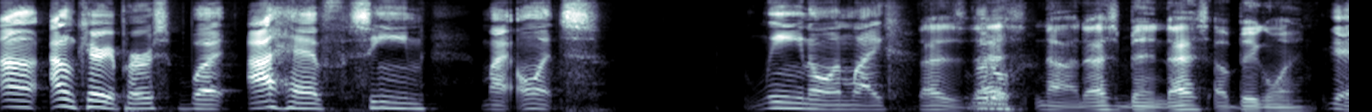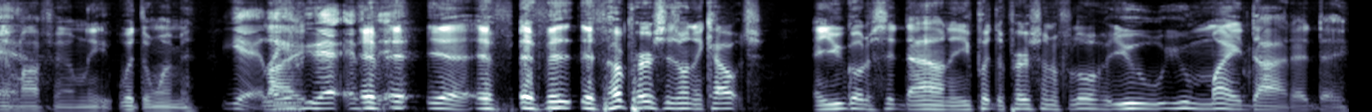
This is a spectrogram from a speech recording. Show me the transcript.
Uh, I don't carry a purse, but I have seen my aunts lean on like That is Little- that's nah. That's been that's a big one Yeah. in my family with the women. Yeah, like, if you if, if, it, yeah, if if it, if her purse is on the couch and you go to sit down and you put the purse on the floor, you you might die that day.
